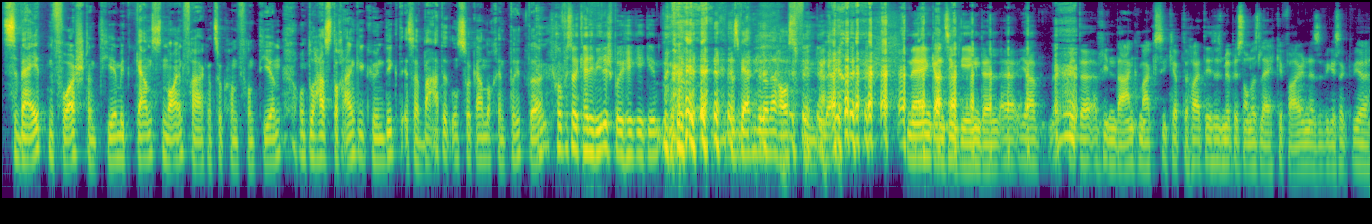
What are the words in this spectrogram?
zweiten Vorstand hier mit ganz neuen Fragen zu konfrontieren. Und du hast doch angekündigt, es erwartet uns sogar noch ein dritter. Ich hoffe, es hat keine Widersprüche gegeben. Das werden wir dann herausfinden. ne? Nein, ganz im Gegenteil. Äh, Ja, Peter, vielen Dank, Max. Ich glaube, heute ist es mir besonders leicht gefallen. Also wie gesagt, wir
